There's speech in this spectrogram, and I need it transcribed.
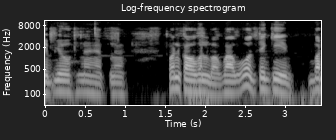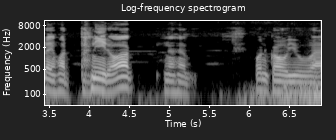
10อยู่นะครับนะคนเก่าเพิ่นบอกว่าโอ้ต่กี้บ่ได้ฮอดปานนี้ดอกนะครับ คนเก่าอยู่ว่า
